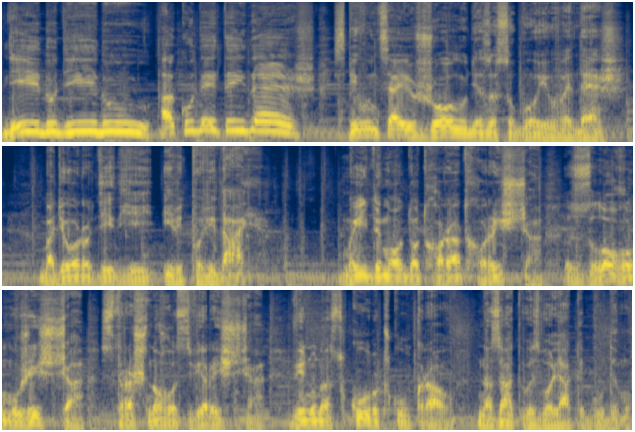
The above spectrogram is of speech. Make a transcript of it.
Діду, діду, а куди ти йдеш? Співунця і жолудя за собою ведеш. Бадьоро дід їй і відповідає. Ми йдемо до тхорат хорища, злого мужища, страшного звірища. Він у нас курочку вкрав, назад визволяти будемо.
